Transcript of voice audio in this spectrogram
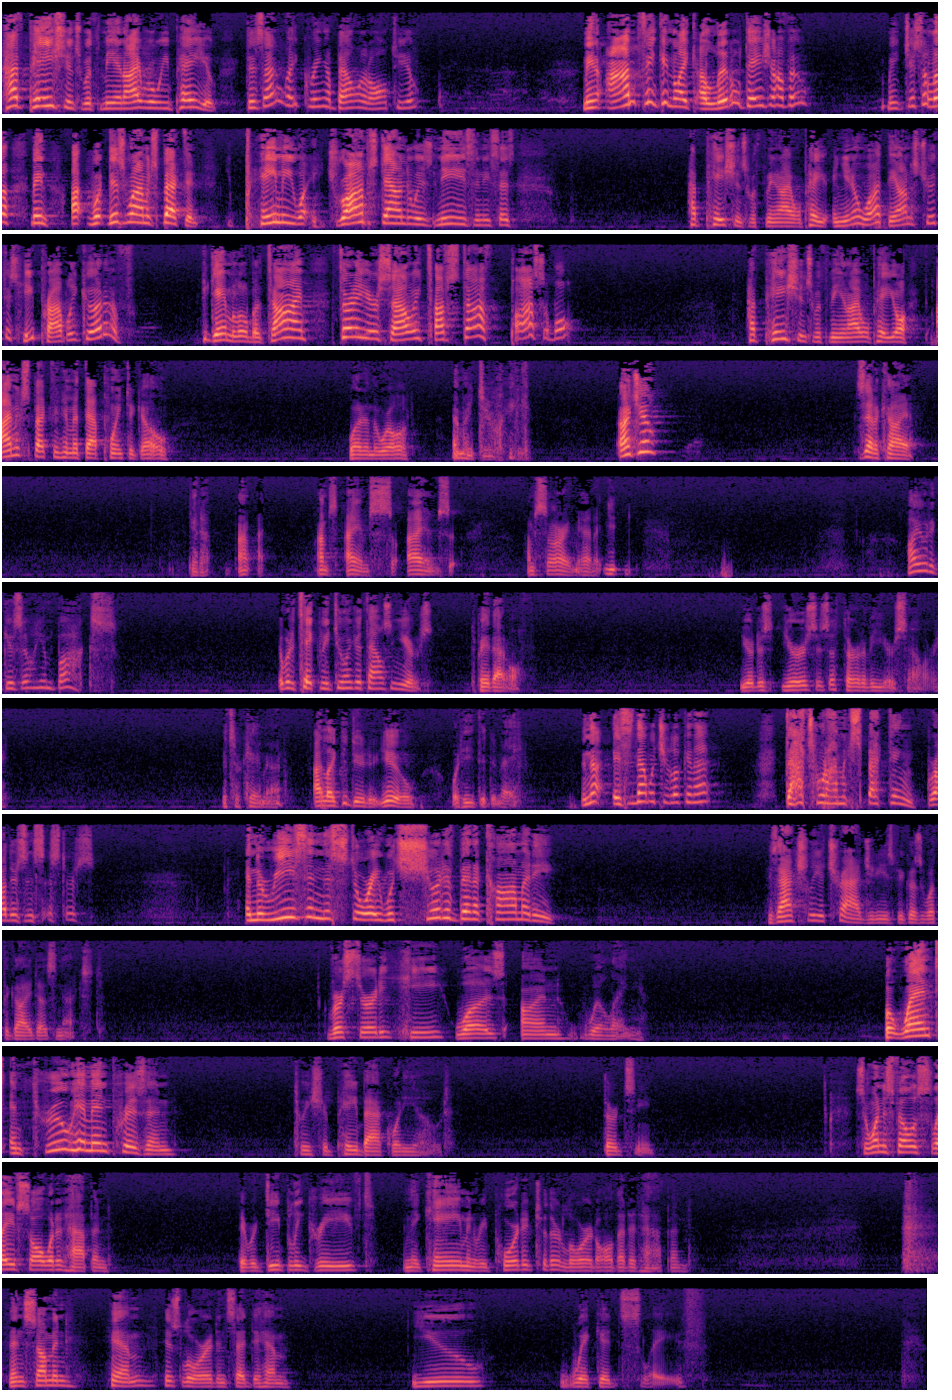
"Have patience with me, and I will repay you." Does that like ring a bell at all to you? I mean, I'm thinking like a little deja vu. I mean, just a little. I mean, uh, what, this is what I'm expecting. Pay me what. He drops down to his knees and he says, Have patience with me and I will pay you. And you know what? The honest truth is, he probably could have. If he gave him a little bit of time, 30 years salary, tough stuff, possible. Have patience with me and I will pay you all. I'm expecting him at that point to go, What in the world am I doing? Aren't you? Zedekiah. Get up. I, I'm, I am so, I am so, I'm sorry, man. You, I owed a gazillion bucks. It would have taken me 200,000 years to pay that off. Yours, is a third of a year's salary. It's okay, man. I'd like to do to you what he did to me. Isn't that, isn't that what you're looking at? That's what I'm expecting, brothers and sisters. And the reason this story, which should have been a comedy, is actually a tragedy is because of what the guy does next. Verse 30 he was unwilling, but went and threw him in prison till he should pay back what he owed. Third scene. So when his fellow slaves saw what had happened, they were deeply grieved and they came and reported to their Lord all that had happened. Then summoned him, his Lord, and said to him, You wicked slave.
